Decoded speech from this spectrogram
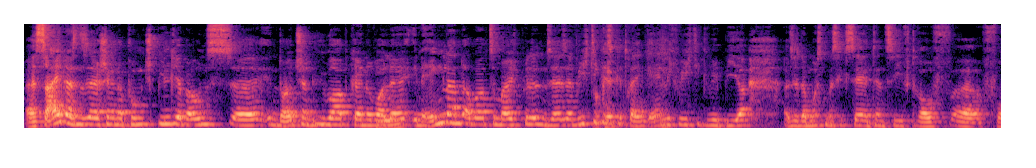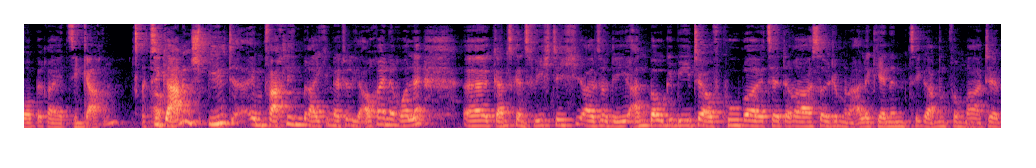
Äh, Cider ist ein sehr schöner Punkt, spielt ja bei uns äh, in Deutschland überhaupt keine Rolle. Mhm. In England aber zum Beispiel ein sehr, sehr wichtiges okay. Getränk, ähnlich wichtig wie Bier. Also da muss man sich sehr intensiv drauf äh, vorbereiten. Zigarren? Zigarren spielt im fachlichen Bereich natürlich auch eine Rolle. Äh, ganz, ganz wichtig. Also die Anbaugebiete auf Kuba etc. sollte man alle kennen. Zigarrenformate,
